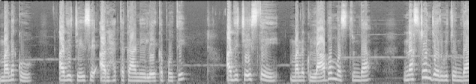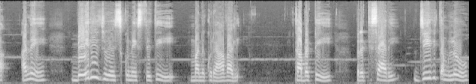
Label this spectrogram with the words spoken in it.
మనకు అది చేసే అర్హత కానీ లేకపోతే అది చేస్తే మనకు లాభం వస్తుందా నష్టం జరుగుతుందా అనే బేరీజు వేసుకునే స్థితి మనకు రావాలి. కాబట్టి ప్రతిసారి జీవితంలో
